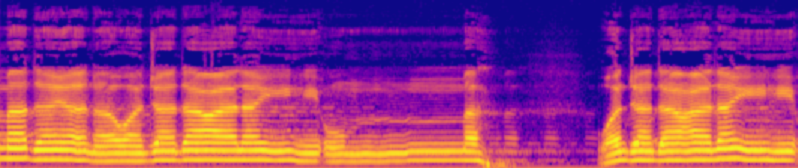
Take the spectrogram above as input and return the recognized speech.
مدين وجد عليه أمة وجد عليه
